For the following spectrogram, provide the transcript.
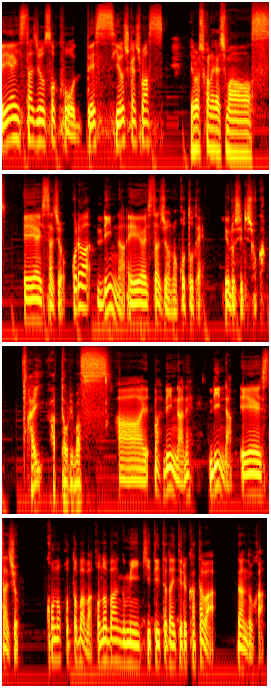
AI スタジオ速報です。よろしくお願いします。よろしくお願いします。AI スタジオ。これはリンナ AI スタジオのことでよろしいでしょうか？はい、合っております。はーい。まあ、リンナね。リンナ AI スタジオ。この言葉はこの番組聞いていただいている方は何度か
